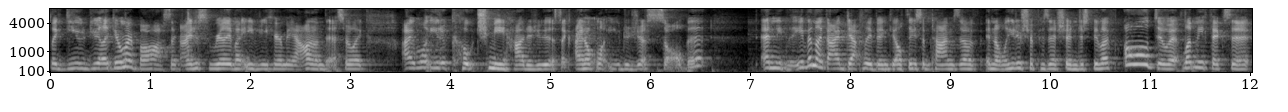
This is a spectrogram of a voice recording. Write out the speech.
Like you, you're like, you're my boss. Like, I just really might need you to hear me out on this. Or like, I want you to coach me how to do this. Like, I don't want you to just solve it. And even like, I've definitely been guilty sometimes of in a leadership position, just be like, oh, I'll do it. Let me fix it.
